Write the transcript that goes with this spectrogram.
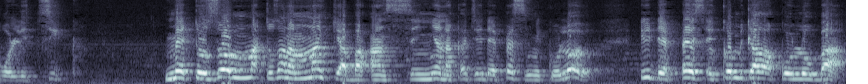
politique mais tozo toza na manque ya ba enseignant na kati ya udps mikolo oyo udps ekomi kaka koloba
